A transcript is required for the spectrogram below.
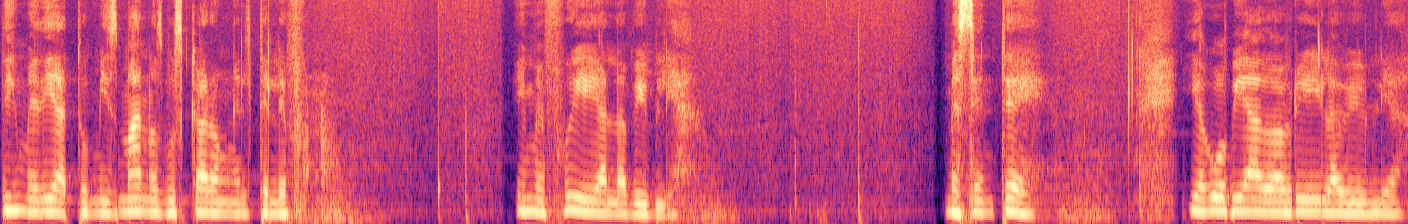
de inmediato, mis manos buscaron el teléfono y me fui a la Biblia. Me senté y agobiado abrí la Biblia.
